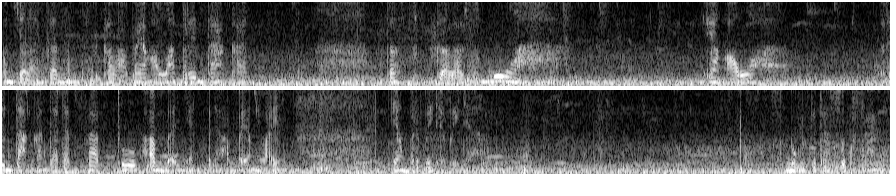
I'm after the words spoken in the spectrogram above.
menjalankan segala apa yang Allah perintahkan atas segala semua yang Allah perintahkan terhadap satu hambanya kepada hamba yang lain yang berbeda-beda. Semoga kita sukses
